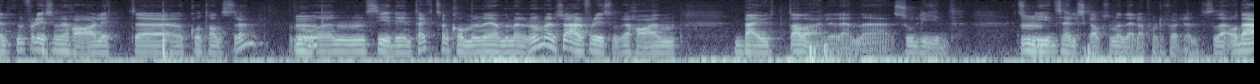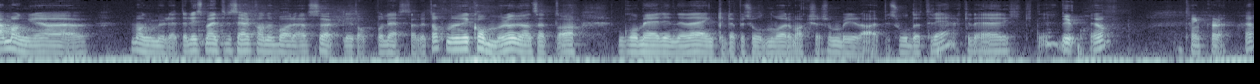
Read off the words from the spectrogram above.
enten for de som vil ha litt eh, kontantstrøm, Mm. og en sideinntekt som kommer med jevne mellomrom, eller så er det for de som vil ha en bauta, da, eller en eh, solid et solid selskap som en del av porteføljen. Så det, og det er mange, mange muligheter. De som er interessert, kan jo bare søke litt opp og lese seg litt opp. Men vi kommer jo uansett til å gå mer inn i det enkelte episoden våre om aksjer, som blir da episode tre. Er ikke det riktig? Jo, Jo. jeg tenker det. Ja.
